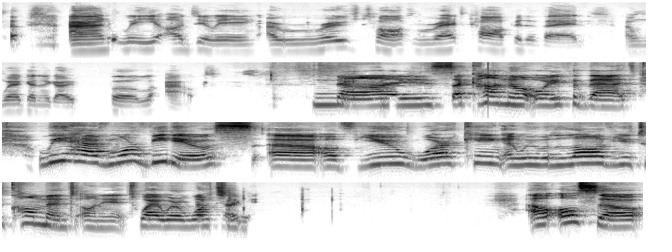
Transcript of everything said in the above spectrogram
and we are doing a rooftop red carpet event, and we're going to go full out. Nice. I cannot wait for that. We have more videos uh, of you working, and we would love you to comment on it while we're watching okay. Also,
